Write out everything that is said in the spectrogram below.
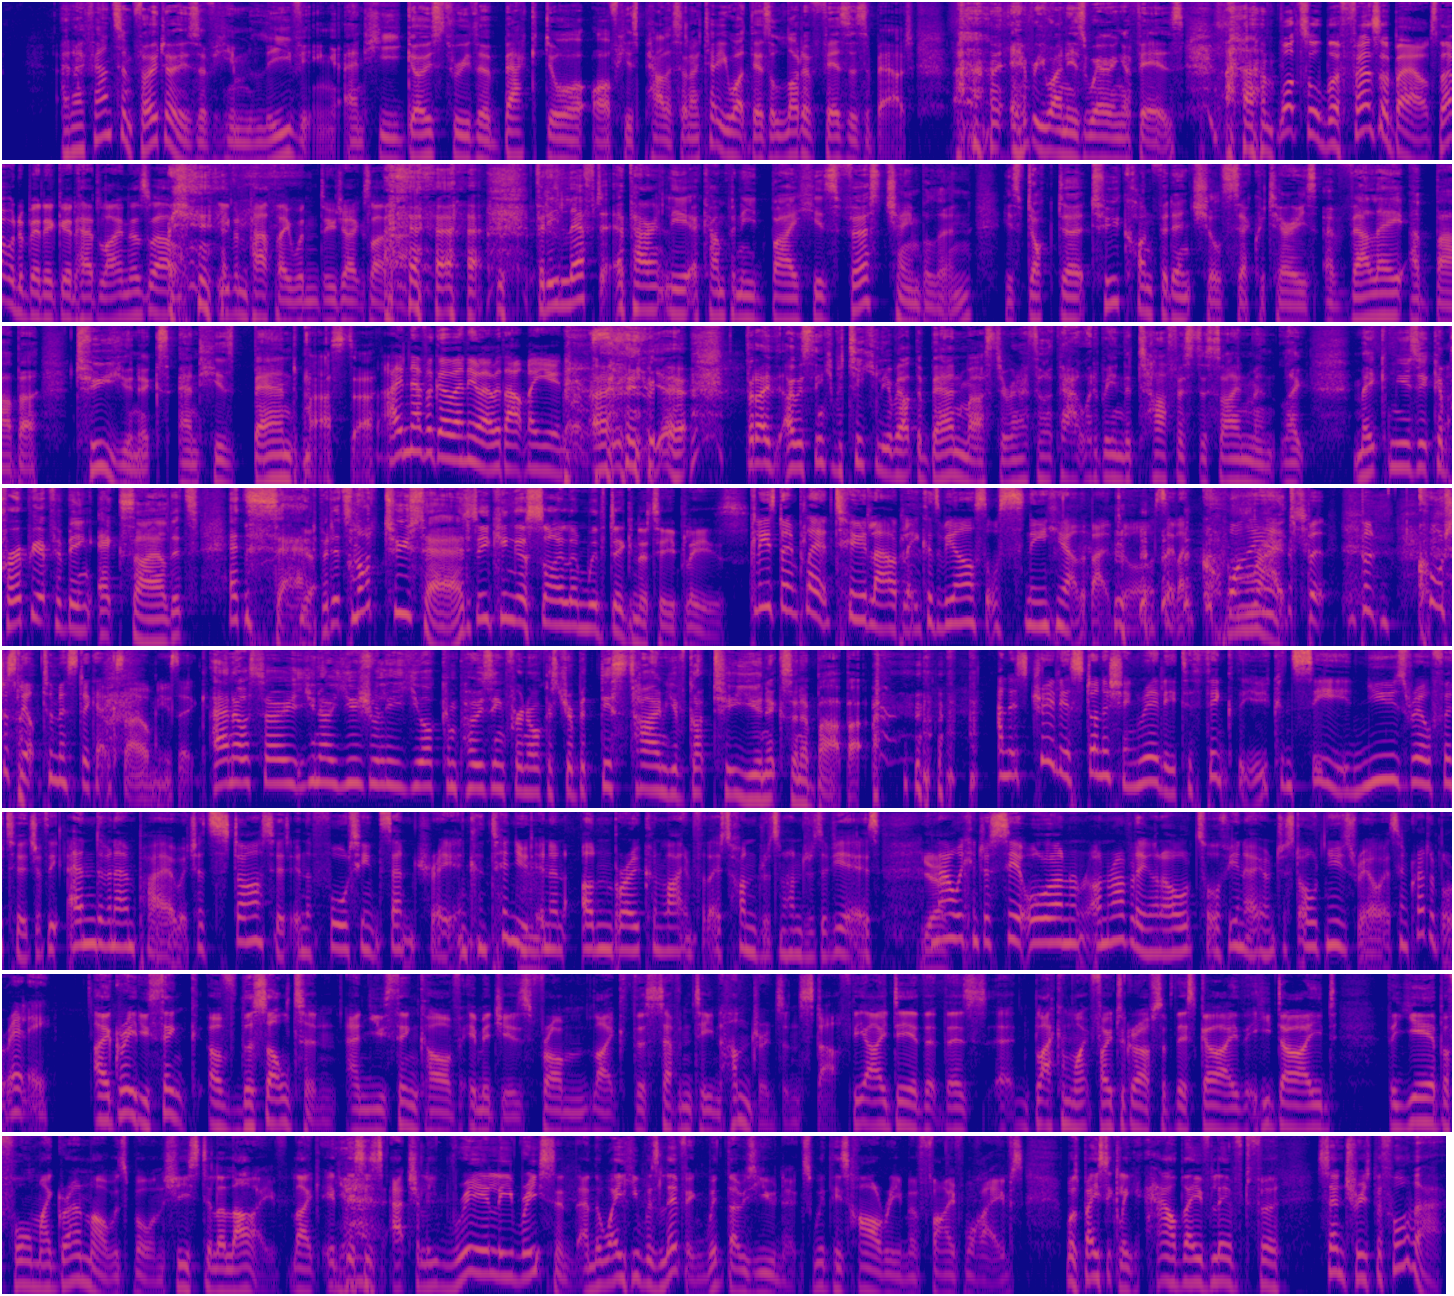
And I found some photos of him leaving, and he goes through the back door of his palace. And I tell you what, there's a lot of fezzes about. Everyone is wearing a fez. Um, What's all the fez about? That would have been a good headline as well. Even Pathé wouldn't do jokes like that. but he left apparently accompanied by his first chamberlain, his doctor, two confidential secretaries, a valet, a barber, two eunuchs, and his bandmaster. I never go anywhere without my eunuchs. yeah, but I, I was thinking particularly about the bandmaster, and I thought that would have been the toughest assignment. Like, make music appropriate for being exiled. It's it's sad, yeah. but it's not too sad. Seeking asylum with dignity, please. Please don't play it too loudly because we are sort of sneaking out the back door. So like quiet right. but but cautiously optimistic exile music. And also, you know, usually you're composing for an orchestra, but this time you've got two eunuchs and a barber. And it's truly astonishing, really, to think that you can see newsreel footage of the end of an empire which had started in the 14th century and continued mm. in an unbroken line for those hundreds and hundreds of years. Yeah. Now we can just see it all un- unraveling on old, sort of, you know, just old newsreel. It's incredible, really. I agree. You think of the Sultan and you think of images from like the 1700s and stuff. The idea that there's uh, black and white photographs of this guy, that he died the year before my grandma was born. She's still alive. Like, it, yeah. this is actually really recent. And the way he was living with those eunuchs, with his harem of five wives, was basically how they've lived for centuries before that.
